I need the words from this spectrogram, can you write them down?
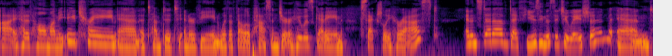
I headed home on the A train and attempted to intervene with a fellow passenger who was getting sexually harassed. And instead of diffusing the situation and,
